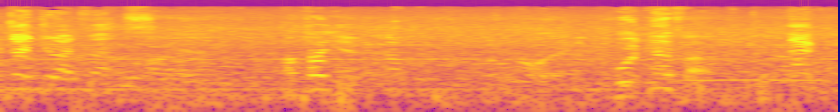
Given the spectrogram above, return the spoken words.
um, I don't do adverts. oh, don't you? Right. What, never? No,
